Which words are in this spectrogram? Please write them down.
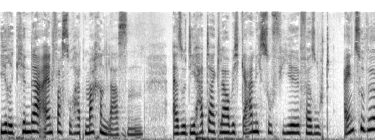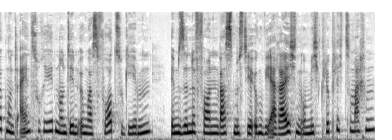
ihre Kinder einfach so hat machen lassen. Also die hat da, glaube ich, gar nicht so viel versucht einzuwirken und einzureden und denen irgendwas vorzugeben im Sinne von, was müsst ihr irgendwie erreichen, um mich glücklich zu machen,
